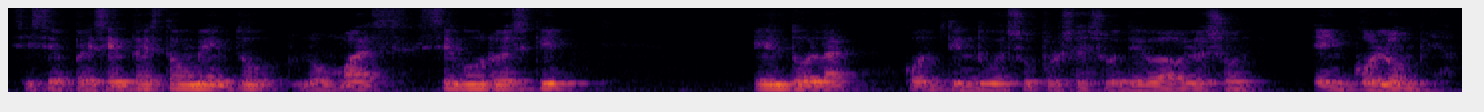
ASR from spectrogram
Si se presenta este aumento, lo más seguro es que el dólar continúe su proceso de evaluación en Colombia.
